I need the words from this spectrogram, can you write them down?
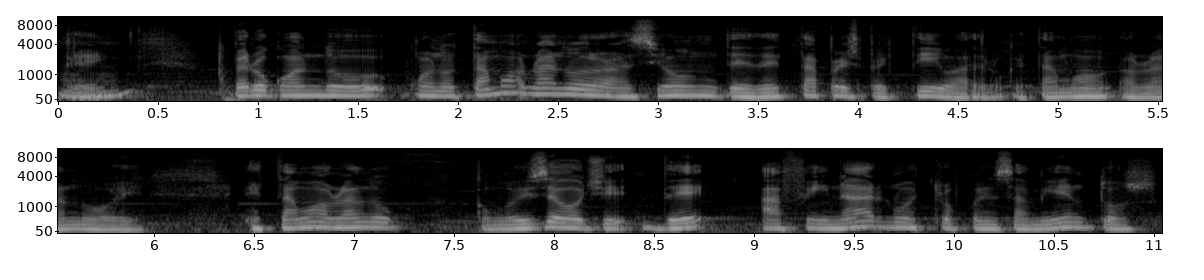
¿okay? Pero cuando, cuando estamos hablando de la oración desde esta perspectiva, de lo que estamos hablando hoy, estamos hablando, como dice Ochi, de afinar nuestros pensamientos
